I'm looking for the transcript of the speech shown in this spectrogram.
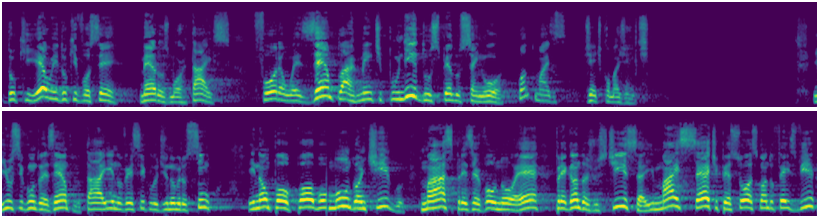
do que eu e do que você, meros mortais, foram exemplarmente punidos pelo Senhor. Quanto mais gente como a gente. E o segundo exemplo está aí no versículo de número 5 e não poupou o mundo antigo, mas preservou Noé, pregando a justiça, e mais sete pessoas quando fez vir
